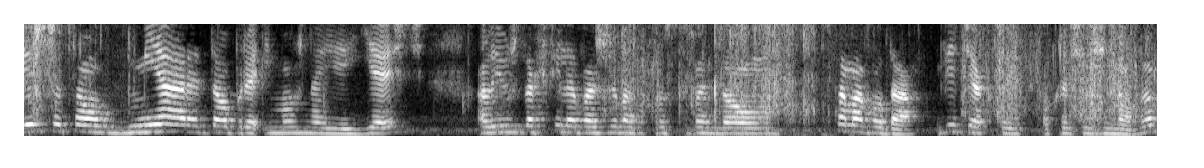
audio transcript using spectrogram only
Jeszcze są w miarę dobre i można je jeść, ale już za chwilę warzywa po prostu będą sama woda. Wiecie jak to jest w okresie zimowym.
